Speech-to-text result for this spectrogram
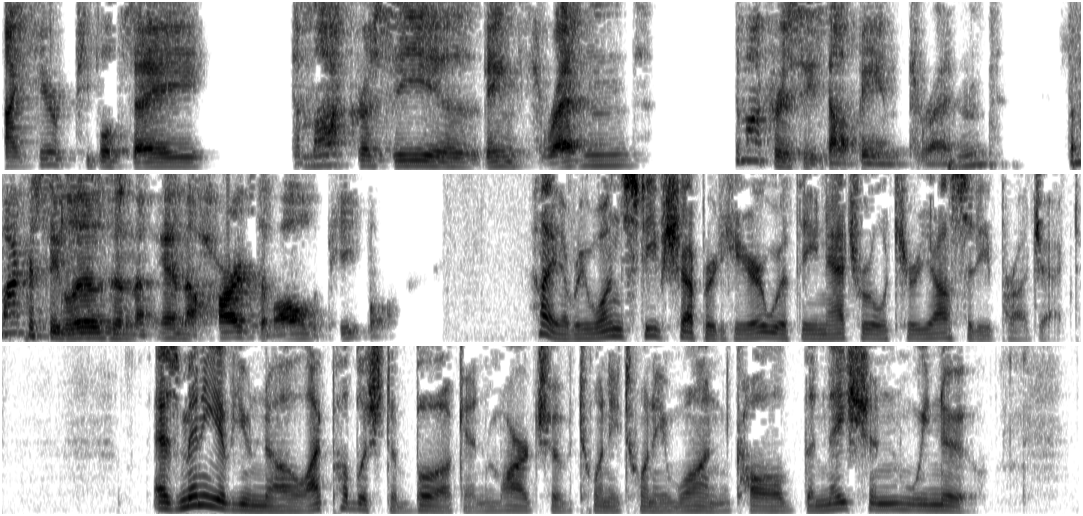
I hear people say democracy is being threatened. Democracy is not being threatened. Democracy lives in the, in the hearts of all the people. Hi everyone, Steve Shepard here with the Natural Curiosity Project. As many of you know, I published a book in March of 2021 called The Nation We Knew.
